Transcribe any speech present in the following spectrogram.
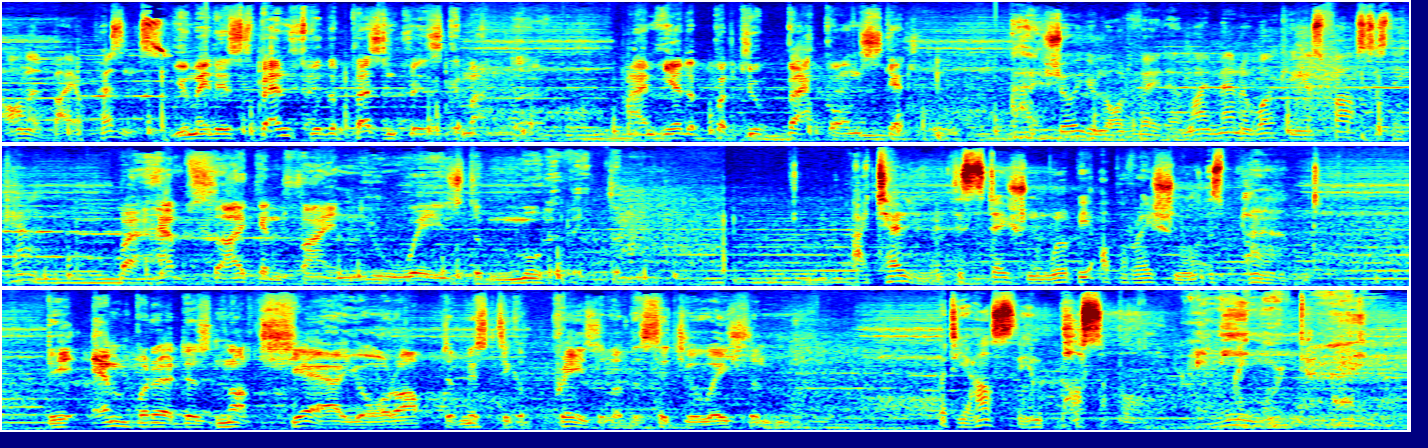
honored by your presence. You may dispense with the pleasantries, Commander. I'm here to put you back on schedule. I assure you, Lord Vader, my men are working as fast as they can. Perhaps I can find new ways to motivate them. I tell you, this station will be operational as planned. The Emperor does not share your optimistic appraisal of the situation. But he asked the impossible. I need more time.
